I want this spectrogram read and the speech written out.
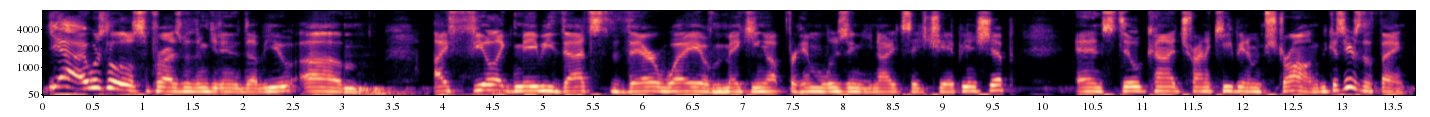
Yeah, I was a little surprised with him getting the W. Um, I feel like maybe that's their way of making up for him losing the United States Championship and still kind of trying to keep him strong. Because here's the thing.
